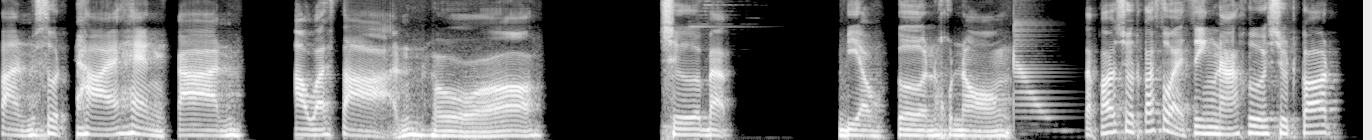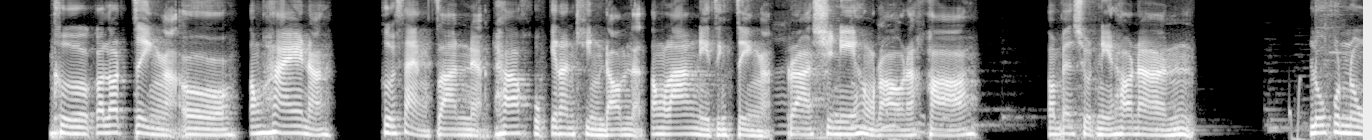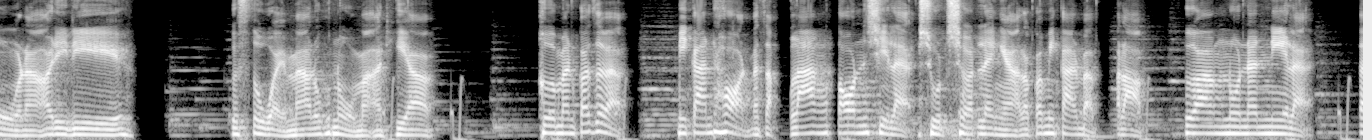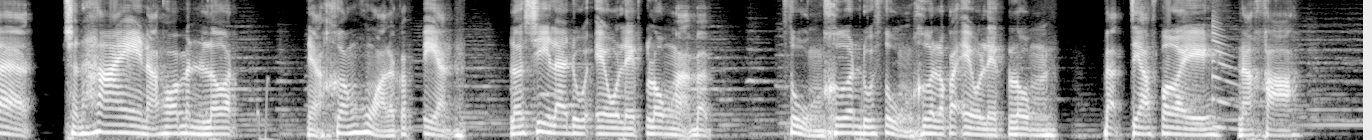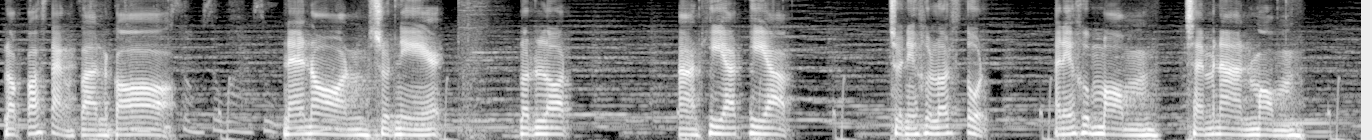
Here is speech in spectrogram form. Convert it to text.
ฝันสุดท้ายแห่งการ อวสานโหชื่อแบบเบียวเกินคุณน้อง แต่ก็ชุดก็สวยจริงนะ คือชุดก็ คือก็ลดจริงอะ่ะ เออ ต้องให้นะ คือแสงจันเนี่ย ถ้าคุกกี้รันคิงดอมเนี่ย ต้องร่างนี้จริง ๆอะ่ะ ราชินีของเรานะคะ ต้องเป็นชุดนี้เท่านั้น ลูกคุณหนูนะ เอาดีๆ คือสวยมากลูกคุณหนูมาอาเทียบ คือมันก็จะแบบมีการถอดมาจากล่างต้นชีแหละ ชุดเชิ้ตอะไรเงี้ยแล้วก็มีการแบบปรับเครื่องนู่นนั่นนี่แหละ แต่ฉันให้นะ เพราะว่ามันเลิศเนี่ยเครื่องหัวแล้วก็เปลี่ยน แล้วชีแลดูเอวเล็กลงอะแบบสูงขึ้นดูสูงขึ้นแล้วก็เอวเล็กลง แบบเจียเฟยนะคะ แล้วก็แสงจันก็ แน่นอนชุดนี้ลดลดอะเทียบเทียบ ชุดนี้คือลดสุด อันนี้คือมอม ใช้มานานมอม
